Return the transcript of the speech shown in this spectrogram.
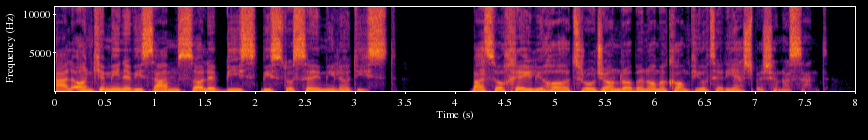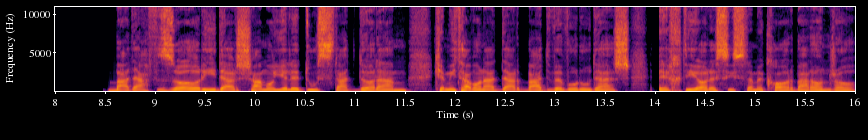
الان که می نویسم سال 2023 میلادی است. بسا خیلی ها تروجان را به نام کامپیوتریش بشناسند. بدافزاری در شمایل دوستت دارم که می‌تواند در بد و ورودش اختیار سیستم کاربران را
